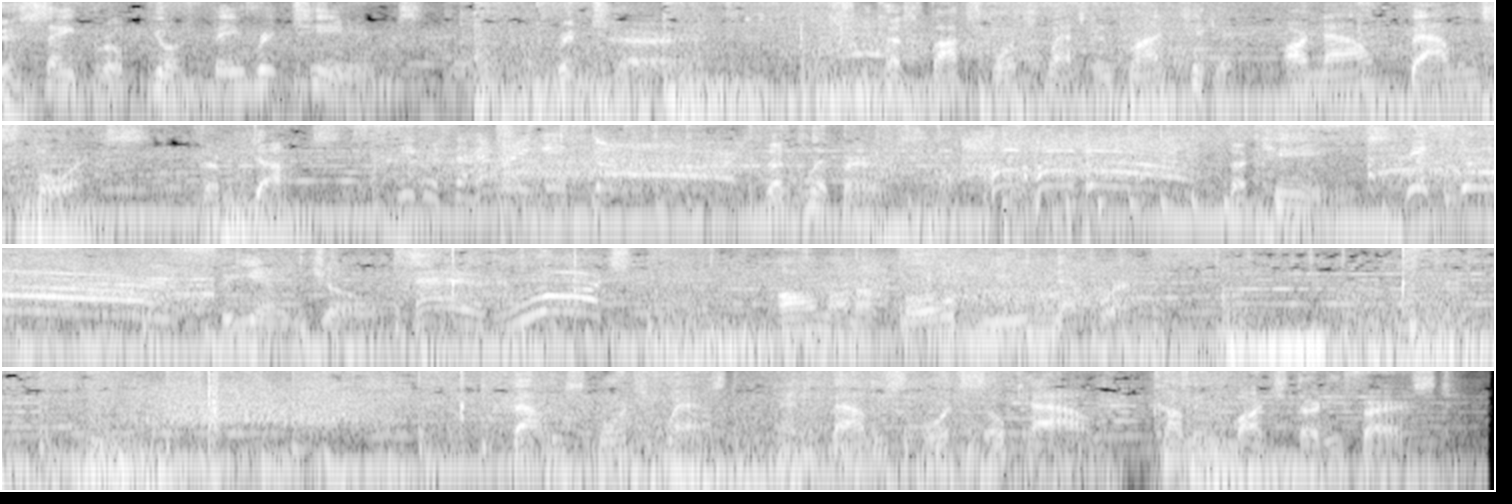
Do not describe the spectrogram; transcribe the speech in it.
This April, your favorite teams return. Because Fox Sports West and Prime Ticket are now Bally Sports. The Ducks. To Henry. He scores! The Clippers. Oh, The Kings. He scores! The Angels. That is launched! All on a bold new network. Bally Sports West and Bally Sports SoCal. Coming March 31st.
